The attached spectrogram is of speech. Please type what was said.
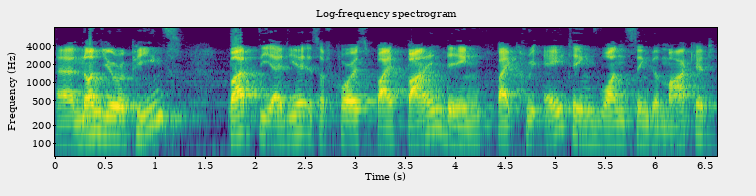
uh, non-Europeans, But the idea is, of course, by binding, by creating one single market,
